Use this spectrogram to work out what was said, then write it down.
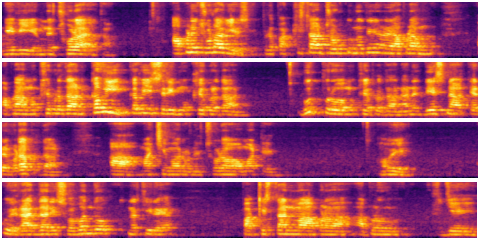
નેવી એમને છોડાયા હતા આપણે છોડાવીએ છીએ પણ પાકિસ્તાન છોડતું નથી અને આપણા આપણા મુખ્યપ્રધાન કવિ કવિ શ્રી મુખ્યપ્રધાન ભૂતપૂર્વ મુખ્યપ્રધાન અને દેશના અત્યારે વડાપ્રધાન આ માછીમારોને છોડાવવા માટે હવે કોઈ રાજદારી સંબંધો નથી રહ્યા. પાકિસ્તાનમાં આપણા, આપણું જે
